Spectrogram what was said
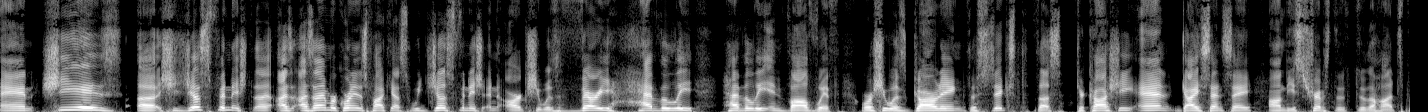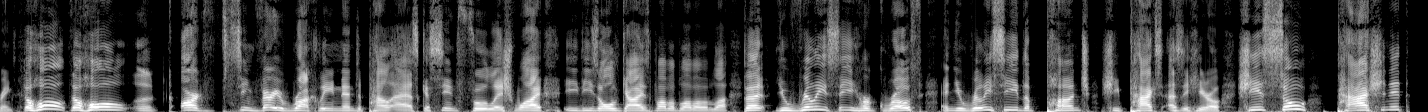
and she is uh she just finished uh, as as I'm recording this podcast. We just finished an arc she was very heavily heavily involved with, where she was guarding the sixth, thus Kakashi and Gai Sensei on these trips to, to the hot springs. The whole the whole uh, arc seemed very Rock Lee Nendapal esque. It seemed foolish. Why these old guys? Blah blah blah blah blah blah. But you really see her growth, and you really see the punch she packs as a hero. She is so passionate,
